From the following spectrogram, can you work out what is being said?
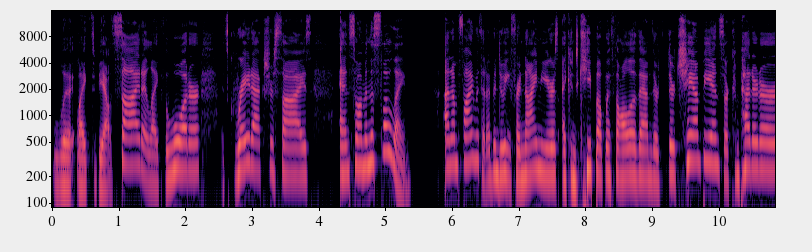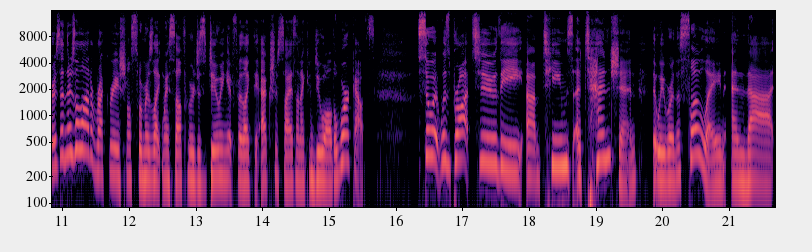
li- like to be outside. I like the water. It's great exercise, and so I'm in the slow lane and I'm fine with it. I've been doing it for nine years. I can keep up with all of them. They're they're champions, they're competitors, and there's a lot of recreational swimmers like myself who are just doing it for like the exercise, and I can do all the workouts. So it was brought to the um, team's attention that we were in the slow lane, and that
